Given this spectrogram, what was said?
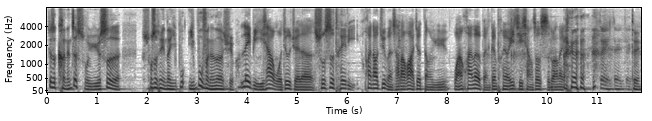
就是可能这属于是舒适推理的一部一部分的乐趣吧。类比一下，我就觉得舒适推理换到剧本杀的话，就等于玩欢乐本，跟朋友一起享受时光那个。对对对对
